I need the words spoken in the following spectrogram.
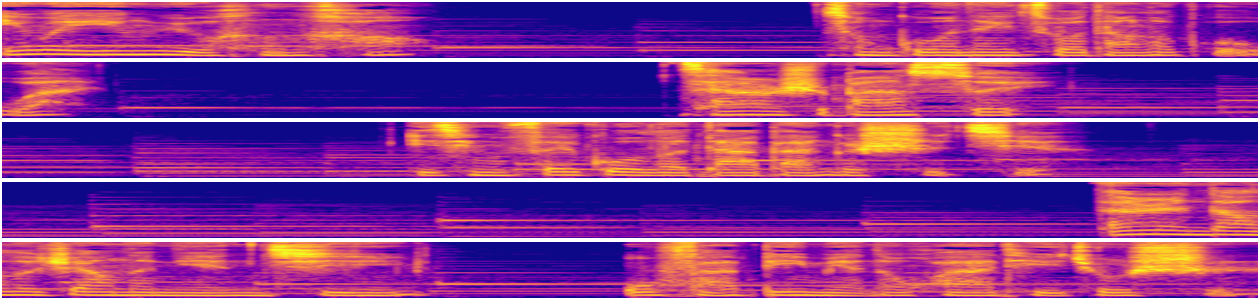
因为英语很好，从国内做到了国外。才二十八岁，已经飞过了大半个世界。当然，到了这样的年纪，无法避免的话题就是：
